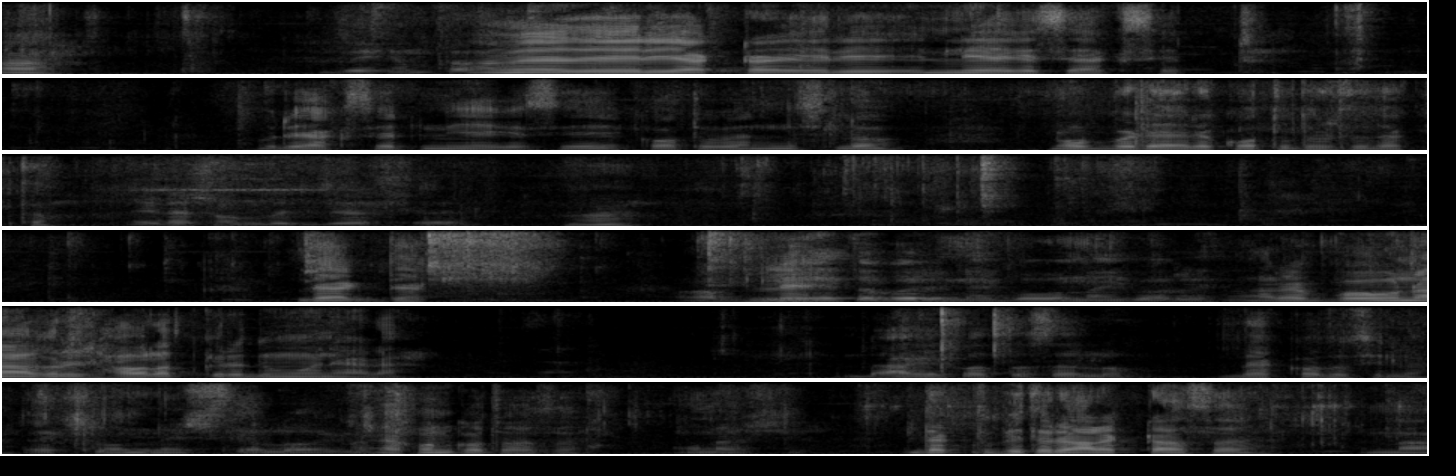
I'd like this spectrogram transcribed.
হ্যাঁ। দেখেন তো। আমি এরি একটা এরি নিয়ে গেছি এক সেট ওরি এক সেট নিয়ে গেছি কত ব্যান নিছিল? নব্বই টাকা কত ধরতে দেখতো? এটা সৌন্দর্য আছে। হ্যাঁ। দেখ দেখ। আরে বউ না করে হাওলাত করে দুমো না। এটা আগে কত ছিল দেখ কত ছিল। একশো উনিশ ছিল এখন কত আছে? উনাশি। দেখ তো ভিতরে আরেকটা আছে? না।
